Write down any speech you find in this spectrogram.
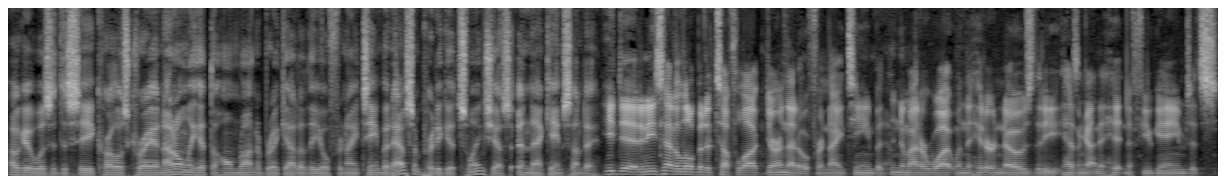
How good was it to see Carlos Correa not only hit the home run to break out of the 0 for 19, but have some pretty good swings yes in that game Sunday? He did, and he's had a little bit of tough luck during that 0 for 19. But yeah. no matter what, when the hitter knows that he hasn't gotten a hit in a few games, it's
